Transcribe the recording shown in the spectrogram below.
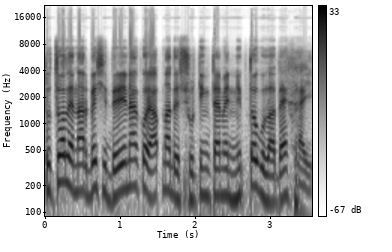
তো চলেন আর বেশি দেরি না করে আপনাদের শুটিং টাইমের নৃত্যগুলা দেখাই।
